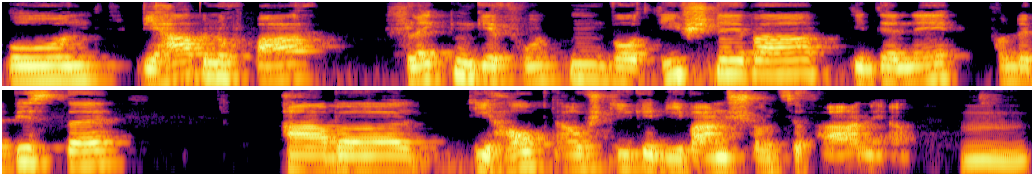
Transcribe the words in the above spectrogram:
und wir haben noch paar Flecken gefunden, wo Tiefschnee war, in der Nähe von der Piste, aber die Hauptaufstiege, die waren schon zu fahren, ja. Hm.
